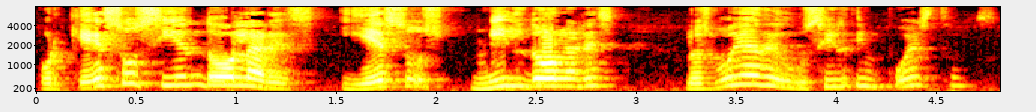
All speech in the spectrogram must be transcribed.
Porque esos 100 dólares y esos mil dólares los voy a deducir de impuestos.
